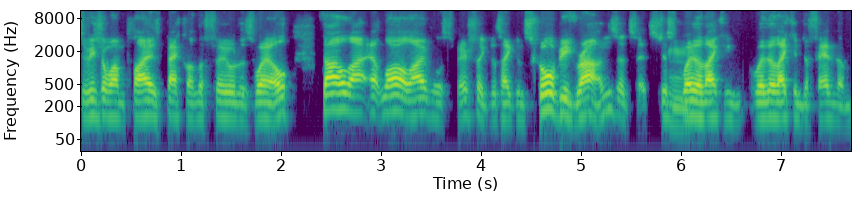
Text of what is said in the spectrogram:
Division One players back on the field as well, they'll uh, at Lyall Oval especially because they can score big runs. It's it's just mm. whether they can whether they can defend them.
